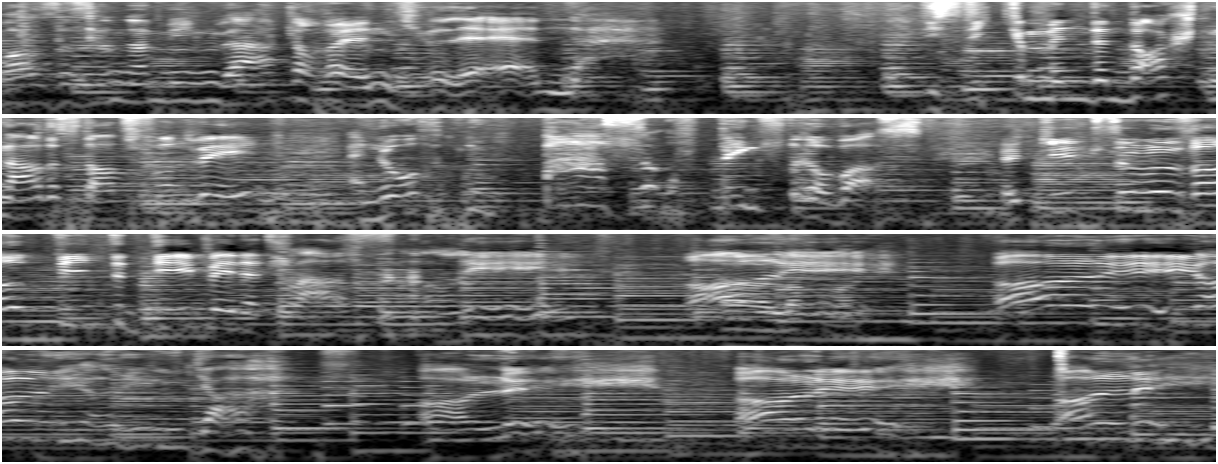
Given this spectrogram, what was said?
was eens een minwerker en klein. Die stiekem in de nacht naar de stad verdween. En of het nu Pasen of Pinksteren was. Ik keek zoals altijd te diep in het glas. Allee, allee, allee, allee, alleluia. Allee, allee, allee,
